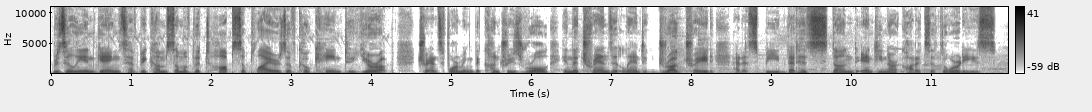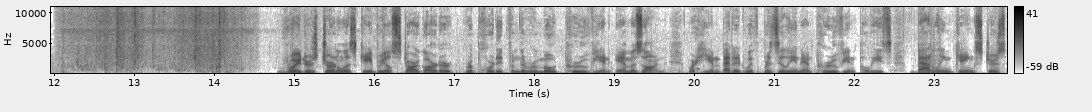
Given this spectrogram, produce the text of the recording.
Brazilian gangs have become some of the top suppliers of cocaine to Europe, transforming the country's role in the transatlantic drug trade at a speed that has stunned anti narcotics authorities. Reuters journalist Gabriel Stargardter reported from the remote Peruvian Amazon, where he embedded with Brazilian and Peruvian police battling gangsters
